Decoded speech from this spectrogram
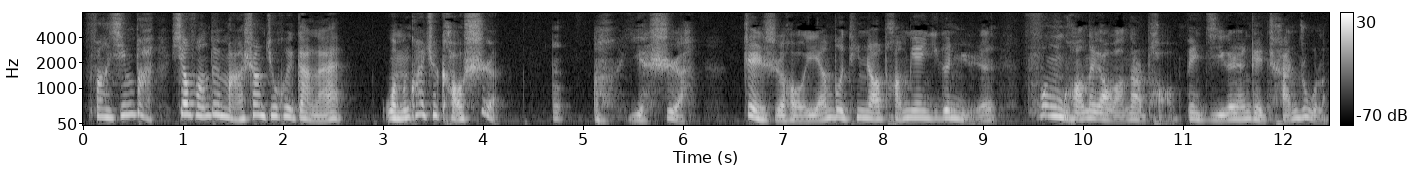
放心吧，消防队马上就会赶来。我们快去考试，嗯啊，也是啊。这时候，严不听着旁边一个女人疯狂的要往那儿跑，被几个人给缠住了。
